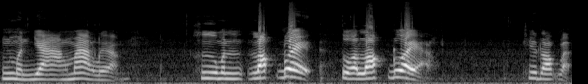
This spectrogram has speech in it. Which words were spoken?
มันเหมือนยางมากเลยอะ คือมันล็อกด้วย ตัวล็อกด้วยอะ ที่ล็อกแหละ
